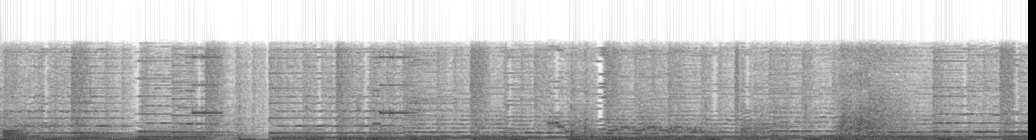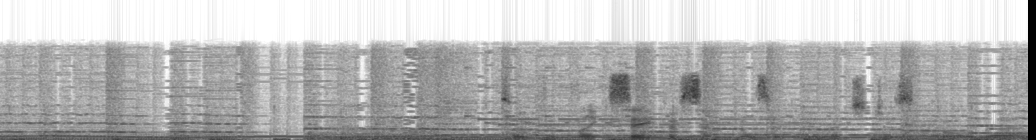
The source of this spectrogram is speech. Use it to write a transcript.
five. like, sake of simplicity, let's just pull that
